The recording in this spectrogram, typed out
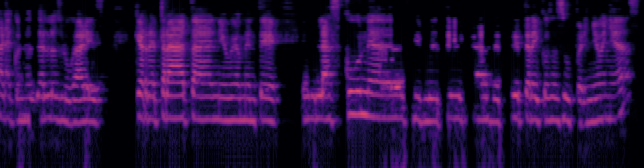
para conocer los lugares que retratan y obviamente eh, las cunas, bibliotecas, etcétera, y cosas súper ñoñas.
